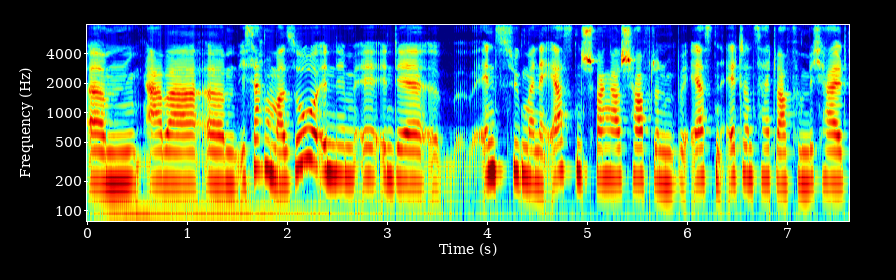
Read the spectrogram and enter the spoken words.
Ähm, aber ähm, ich sag mal so, in dem äh, in der Endzügen meiner ersten Schwangerschaft und ersten Elternzeit war für mich halt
